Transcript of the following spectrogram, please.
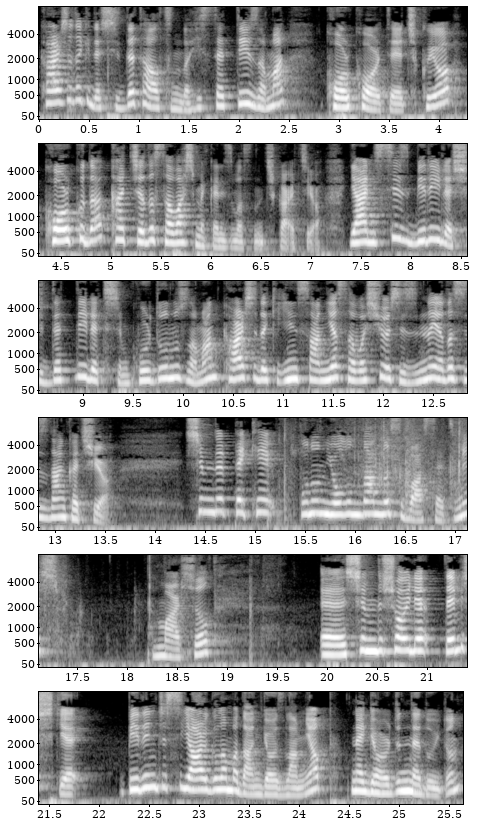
Karşıdaki de şiddet altında hissettiği zaman korku ortaya çıkıyor. Korku da kaç ya da savaş mekanizmasını çıkartıyor. Yani siz biriyle şiddetli iletişim kurduğunuz zaman karşıdaki insan ya savaşıyor sizinle ya da sizden kaçıyor. Şimdi peki bunun yolundan nasıl bahsetmiş Marshall? Ee, şimdi şöyle demiş ki birincisi yargılamadan gözlem yap. Ne gördün ne duydun.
